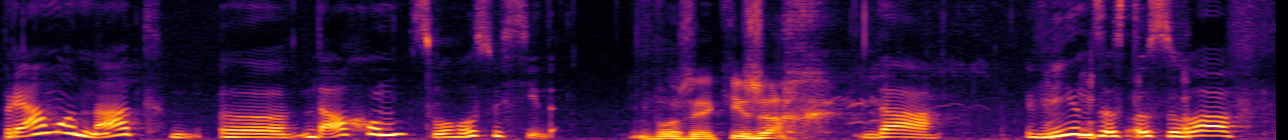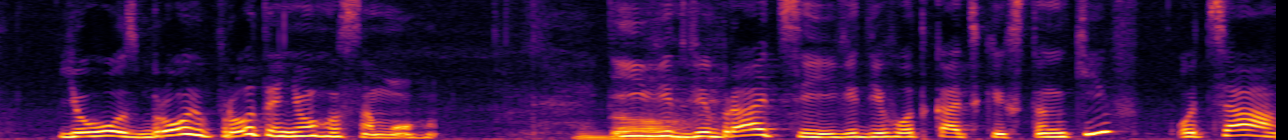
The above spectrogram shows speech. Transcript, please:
прямо над е, дахом свого сусіда. Боже, який жах. Да, він застосував його зброю проти нього самого. Да. І від вібрації від його ткацьких станків оця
